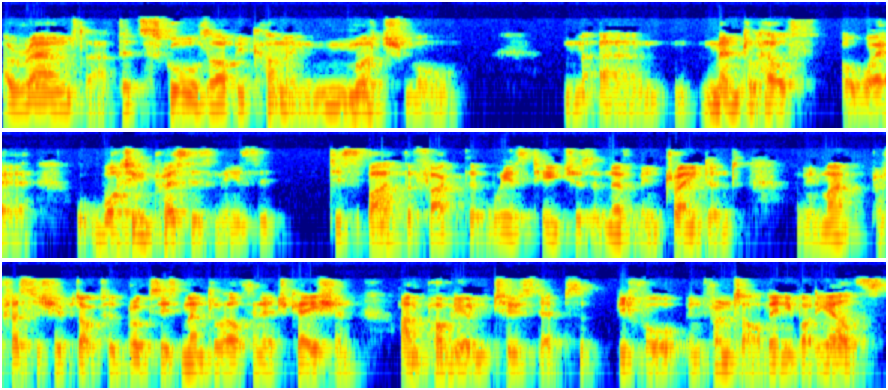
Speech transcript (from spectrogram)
around that, that schools are becoming much more um, mental health aware. What impresses me is that despite the fact that we as teachers have never been trained, and I mean, my professorship at Oxford Brookes is mental health in education, I'm probably only two steps before in front of anybody else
